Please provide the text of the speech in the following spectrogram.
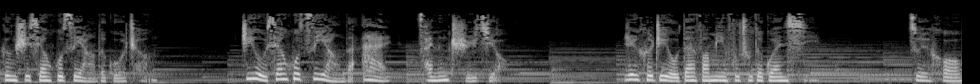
更是相互滋养的过程。只有相互滋养的爱，才能持久。任何只有单方面付出的关系，最后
